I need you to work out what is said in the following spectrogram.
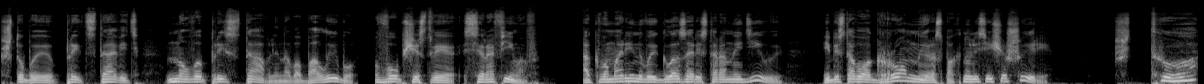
чтобы представить новоприставленного балыбу в обществе серафимов. Аквамариновые глаза ресторанной дивы и без того огромные распахнулись еще шире. «Что?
